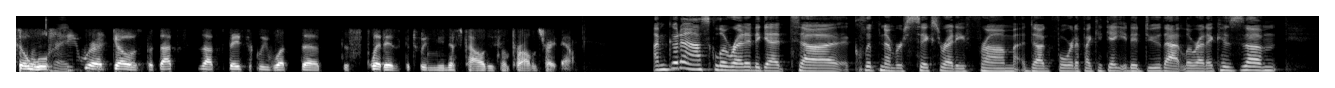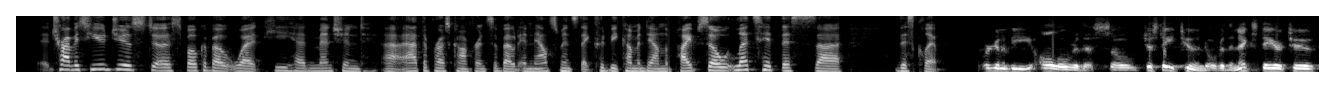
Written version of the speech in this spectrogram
So we'll right. see where it goes, but that's that's basically what the the split is between municipalities and province right now. I'm going to ask Loretta to get uh, clip number six ready from Doug Ford. If I could get you to do that, Loretta, because um, Travis, you just uh, spoke about what he had mentioned uh, at the press conference about announcements that could be coming down the pipe. So let's hit this uh, this clip. We're going to be all over this, so just stay tuned. Over the next day or two,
